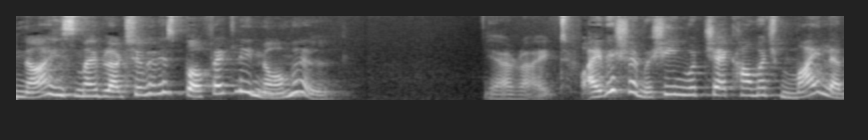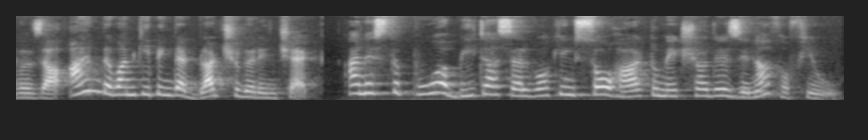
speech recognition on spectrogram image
Nice, my blood sugar is perfectly normal. Yeah, right. I wish a machine would check how much my levels are. I'm the one keeping that blood sugar in check. And it's the poor beta cell working so hard to make sure there's enough of you.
